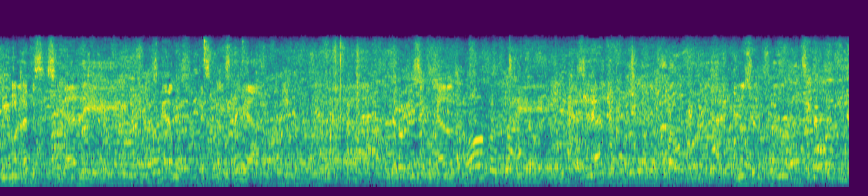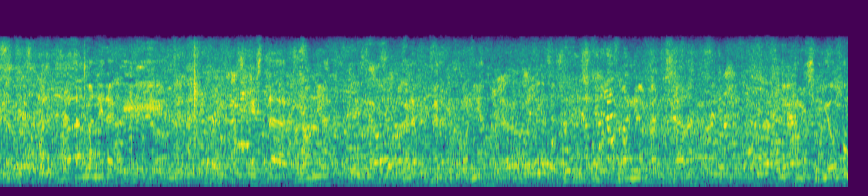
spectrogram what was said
tuvimos la necesidad de, los que éramos especialistas ya uh, clasificados, de, hacer por, de tal manera que esta colonia fue la primera colonia como colonia organizada y coincidió con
